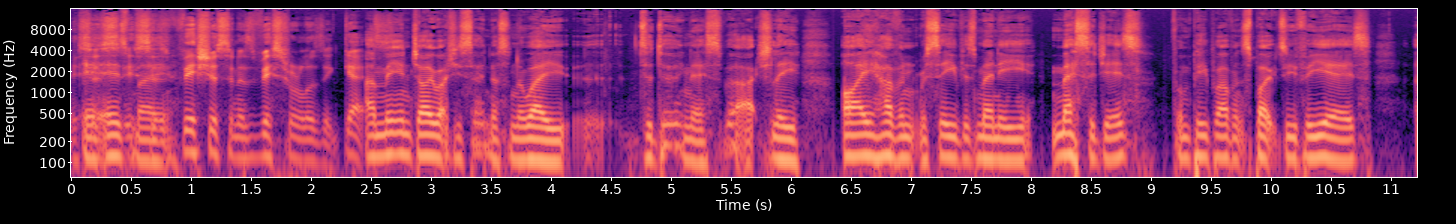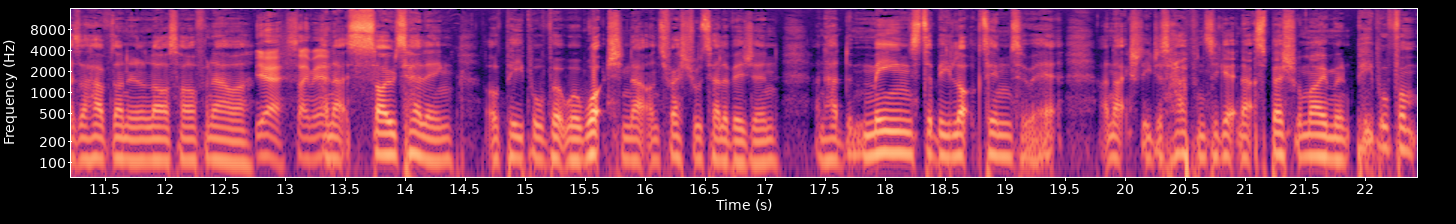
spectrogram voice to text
It's, It as, is, it's as mate. vicious and as visceral as it gets. And me and Jo were actually saying this on the way uh, to doing this, but actually, I haven't received as many messages from people I haven't spoke to for years as I have done in the last half an hour. yeah, same here. And that's so telling of people that were watching that on terrestrial television and had the means to be locked into it and actually just happened to get that special moment. People from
